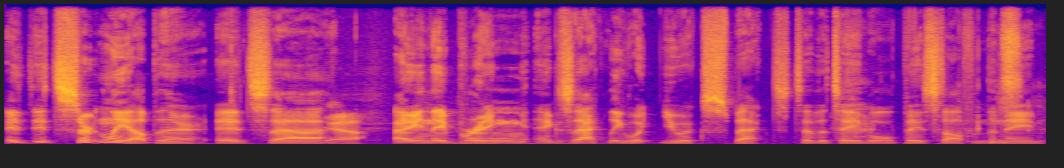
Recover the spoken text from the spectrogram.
It, it's certainly up there. It's uh, Yeah. I mean, they bring exactly what you expect to the table based off of the name.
